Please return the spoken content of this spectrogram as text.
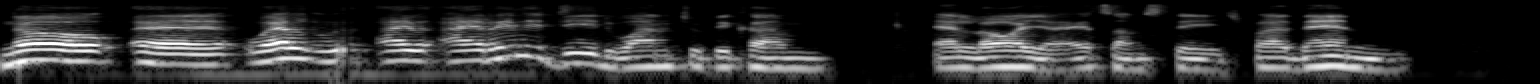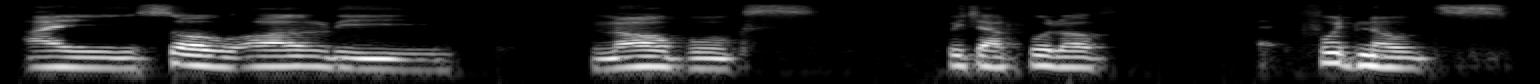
No, uh, well, I, I really did want to become a lawyer at some stage, but then I saw all the law books, which are full of footnotes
